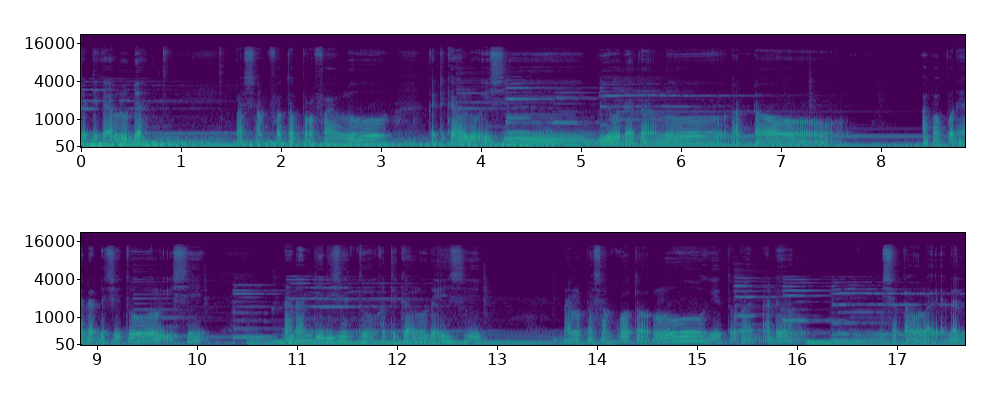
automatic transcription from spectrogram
ketika lu udah pasang foto profile lu ketika lu isi biodata lu atau apa pun yang ada di situ lu isi. Nah nanti di situ ketika lu udah isi nah lu pasang foto lu gitu kan. Ada orang bisa tahu lah ya. Dan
